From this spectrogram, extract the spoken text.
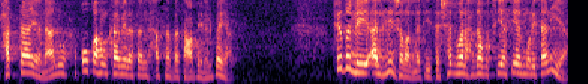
حتى ينالوا حقوقهم كاملة حسب تعبير البيان. في ظل الهجرة التي تشهدها الأحزاب السياسية الموريتانية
